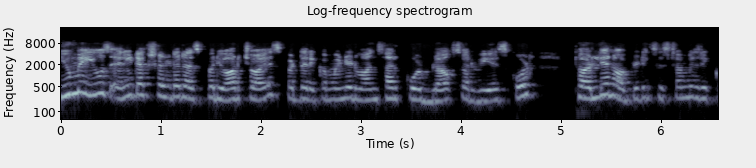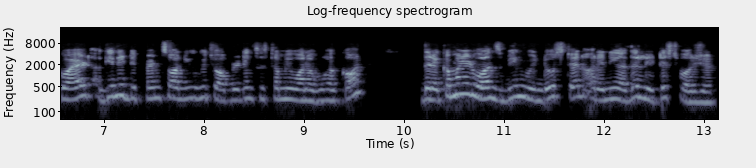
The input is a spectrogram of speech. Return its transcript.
You may use any text editor as per your choice, but the recommended ones are code blocks or VS Code. Thirdly, an operating system is required. Again, it depends on you which operating system you want to work on. The recommended ones being Windows 10 or any other latest version.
